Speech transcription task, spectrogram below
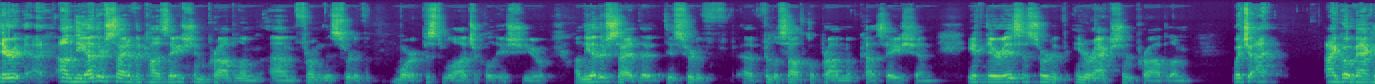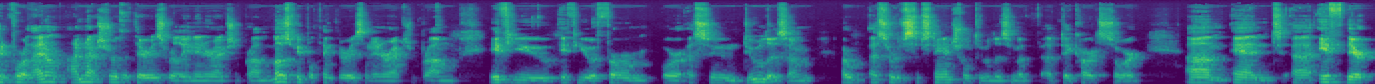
there, uh, on the other side of the causation problem, um, from this sort of more epistemological issue, on the other side, the this sort of uh, philosophical problem of causation, if there is a sort of interaction problem, which I, I go back and forth. I don't. I'm not sure that there is really an interaction problem. Most people think there is an interaction problem if you if you affirm or assume dualism, a, a sort of substantial dualism of, of Descartes' sort. Um, and uh, if there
